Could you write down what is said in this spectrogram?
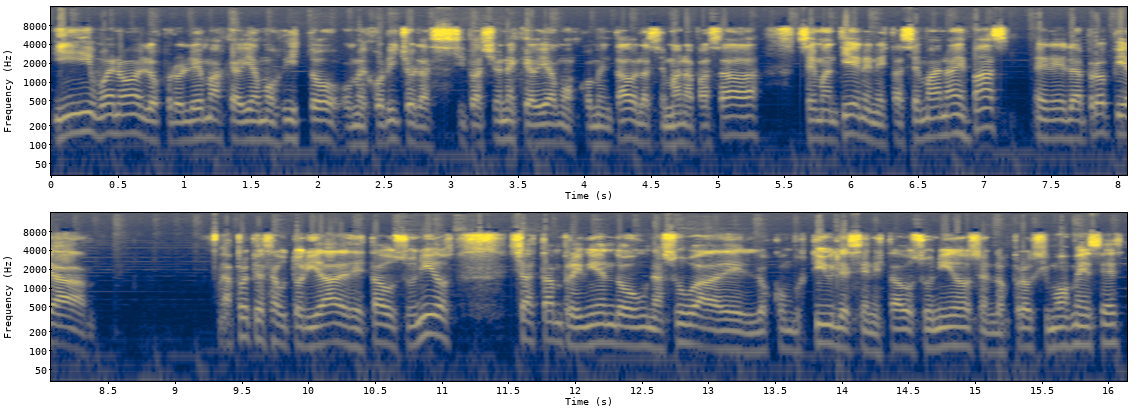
Y bueno, los problemas que habíamos visto, o mejor dicho, las situaciones que habíamos comentado la semana pasada, se mantienen esta semana. Es más, en la propia las propias autoridades de Estados Unidos ya están previendo una suba de los combustibles en Estados Unidos en los próximos meses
